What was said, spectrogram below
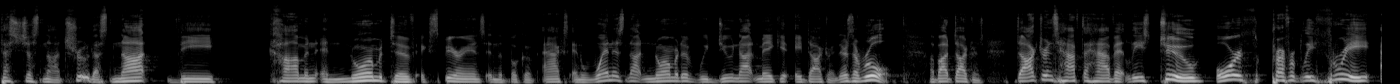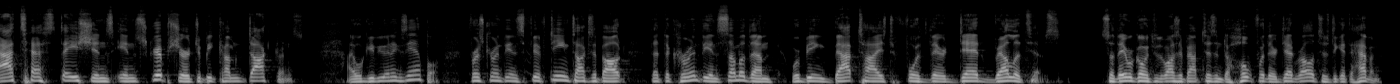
That's just not true. That's not the common and normative experience in the book of Acts. And when it's not normative, we do not make it a doctrine. There's a rule about doctrines. Doctrines have to have at least two or th- preferably three attestations in Scripture to become doctrines. I will give you an example. 1 Corinthians 15 talks about that the Corinthians, some of them were being baptized for their dead relatives. So they were going through the waters of baptism to hope for their dead relatives to get to heaven.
